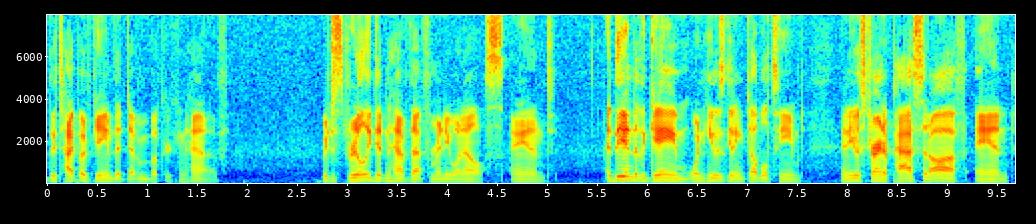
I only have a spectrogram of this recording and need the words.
the type of game that Devin Booker can have. We just really didn't have that from anyone else. And at the end of the game, when he was getting double teamed, and he was trying to pass it off and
